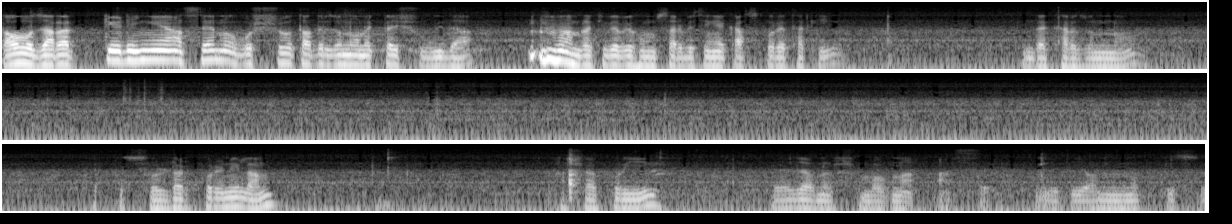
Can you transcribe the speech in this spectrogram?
তাও যারা ট্রেডিংয়ে আছেন, অবশ্য তাদের জন্য অনেকটাই সুবিধা। আমরা কীভাবে হোম সার্ভিসিং এ কাজ করে থাকি দেখার জন্য। শোল্ডার করে নিলাম। আশা করি হয়ে যাওয়ার সম্ভাবনা আছে। যদি অন্য কিছু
